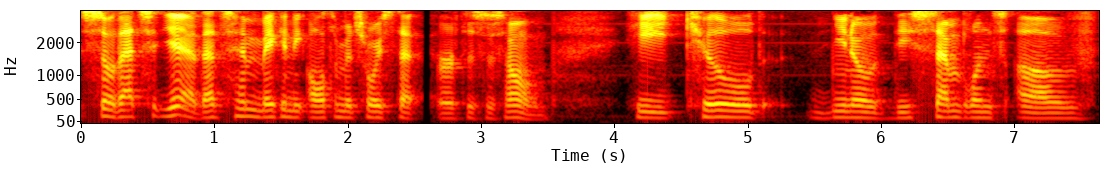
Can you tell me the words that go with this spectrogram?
So that's yeah, that's him making the ultimate choice that Earth is his home. He killed, you know, the semblance of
